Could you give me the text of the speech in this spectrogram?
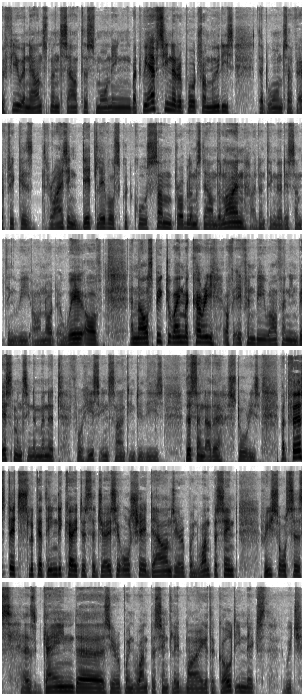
a few announcements out this morning, but we have seen a report from Moody's that warns South Africa's rising debt levels could cause some problems down the line. I don't think that is something we are not aware of. And I'll speak to Wayne McCurrie of FNB Wealth and Investments in a minute for his insight into these, this and other stories. But first, let's look at the indicators. The JSE All Share down 0.1%. Resources has gained uh, 0.1%, led by the gold index, which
